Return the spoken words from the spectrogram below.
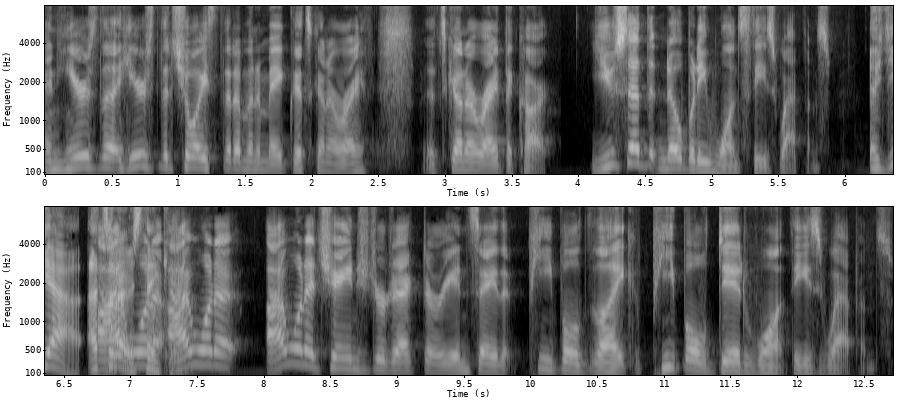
And here's the here's the choice that I'm going to make. That's going to write. That's going to write the cart. You said that nobody wants these weapons. Uh, yeah, that's what I, was wanna, thinking. I want to I want to change trajectory and say that people like people did want these weapons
